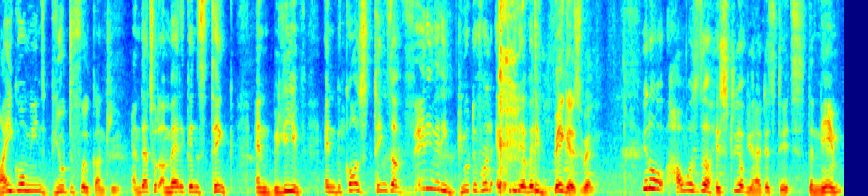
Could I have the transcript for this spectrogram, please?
Maigo means beautiful country, and that's what Americans think and believe. And because things are very, very beautiful, actually they are very big as well. You know how was the history of United States? The name,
